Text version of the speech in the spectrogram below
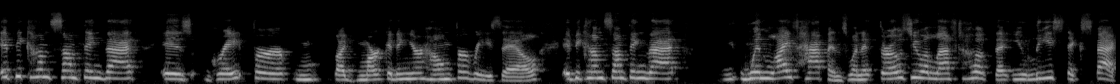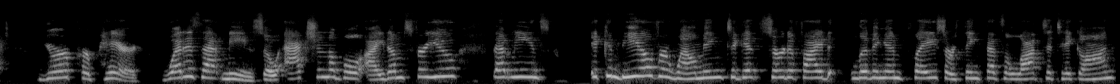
it becomes something that is great for like marketing your home for resale. It becomes something that when life happens, when it throws you a left hook that you least expect, you're prepared. What does that mean? So, actionable items for you, that means it can be overwhelming to get certified living in place or think that's a lot to take on.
